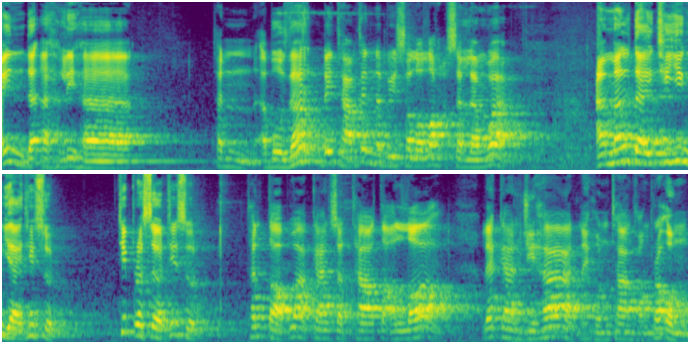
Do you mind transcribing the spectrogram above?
عند أهلها ท่านอบูดาร์ได้ถามท่านนบีสุลต่านสัลลัมว่าอามัลใดที่ยิ่งใหญ่ที่สุด ที่ประเสริฐที่สุด ท่านตอบว่าการศรัทธาต่อ Allah และการจิฮาดในหนทางของพระองค์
